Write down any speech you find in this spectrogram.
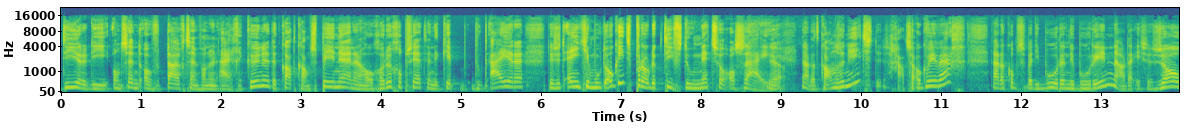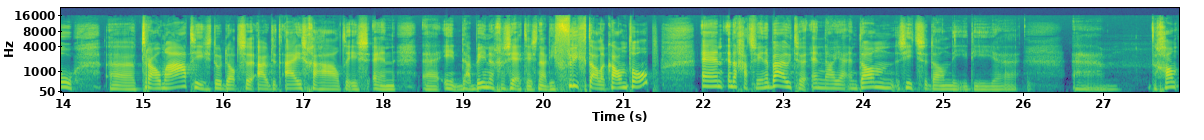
dieren die ontzettend overtuigd zijn van hun eigen kunnen. De kat kan spinnen en een hoge rug opzetten en de kip doet eieren. Dus het eentje moet ook iets productiefs doen, net zoals zij. Ja. Nou, dat kan ze niet, dus gaat ze ook weer weg. Nou, dan komt ze bij die boer en de boerin. Nou, daar is ze zo eh, traumatisch doordat ze uit het ijs gehaald is en eh, in, daar binnen gezet is. Nou, die vliegt alle kanten op. En, en dan gaat ze weer naar buiten. En nou ja, en dan ziet ze dan die, die eh, ehm, de, gan-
